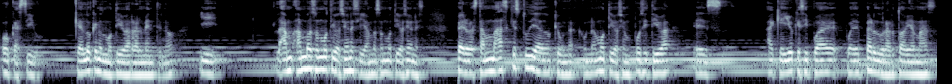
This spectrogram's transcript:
o castigo, que es lo que nos motiva realmente, ¿no? Y ambas son motivaciones y ambas son motivaciones, pero está más que estudiado que una, motivación positiva es aquello que sí puede, puede perdurar todavía más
